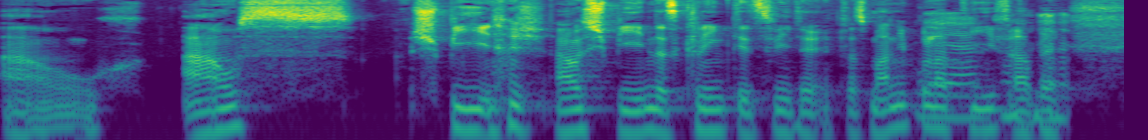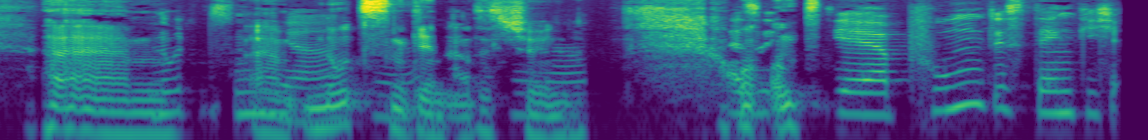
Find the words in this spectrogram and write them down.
auch ausspielen, ausspielen? Das klingt jetzt wieder etwas manipulativ, ja. aber ähm, nutzen, ähm, ja. nutzen, genau, das ist schön. Ja. Also und, der Punkt ist, denke ich,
